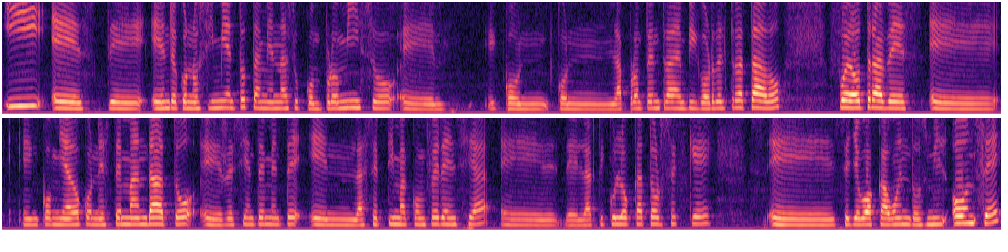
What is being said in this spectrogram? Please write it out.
y este en reconocimiento también a su compromiso eh, con, con la pronta entrada en vigor del tratado fue otra vez encomiado con este mandato recientemente en la séptima conferencia del artículo 14 que se llevó a cabo en 2011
